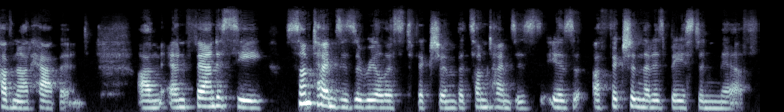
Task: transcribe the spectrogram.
have not happened. Um, and fantasy sometimes is a realist fiction but sometimes is is a fiction that is based in myth.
